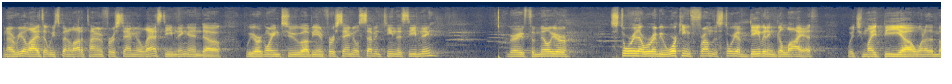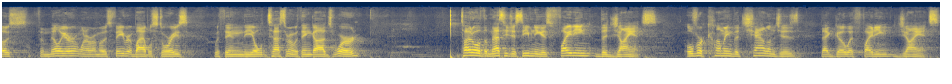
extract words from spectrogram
And I realize that we spent a lot of time in 1 Samuel last evening, and uh, we are going to uh, be in 1 Samuel 17 this evening. Very familiar story that we're going to be working from the story of David and Goliath, which might be uh, one of the most familiar, one of our most favorite Bible stories within the Old Testament, within God's Word. The title of the message this evening is Fighting the Giants, Overcoming the Challenges that Go with Fighting Giants.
